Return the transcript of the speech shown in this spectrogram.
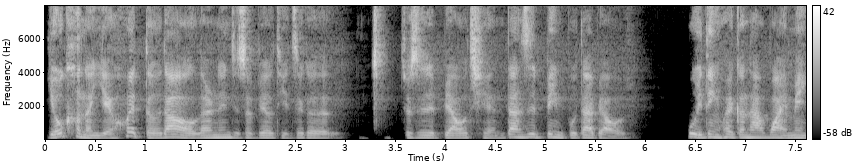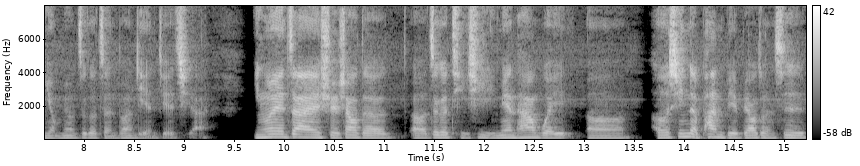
有可能也会得到 learning disability 这个 就是标签，但是并不代表。不一定会跟他外面有没有这个诊断连接起来，因为在学校的呃这个体系里面，它为呃核心的判别标准是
